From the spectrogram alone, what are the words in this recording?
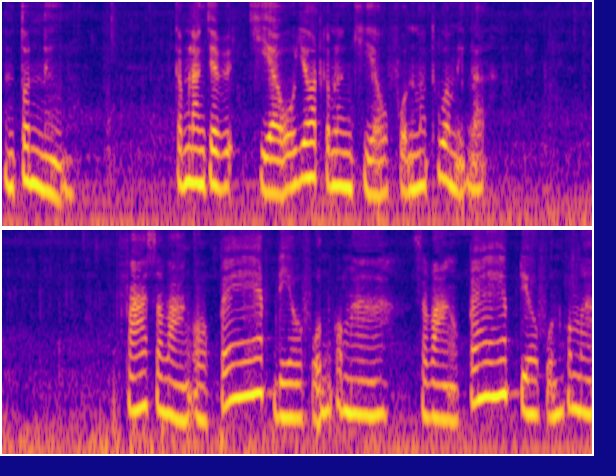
นั่นต้นหนึ่ง กำลังจะเขียวยอดกำลังเขียวฝนมาท่วมอีกแล้ว ฟ้าสว่างออกแป๊บเดียวฝนก็มา สว่างออกแป๊บเดียวฝนก็มา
